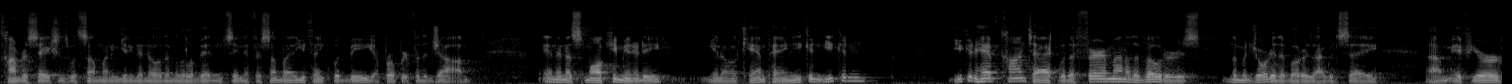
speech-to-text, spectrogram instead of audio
conversations with someone and getting to know them a little bit and seeing if there's somebody you think would be appropriate for the job. And in a small community, you know, a campaign, you can you can you can have contact with a fair amount of the voters, the majority of the voters, I would say, um, if you're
